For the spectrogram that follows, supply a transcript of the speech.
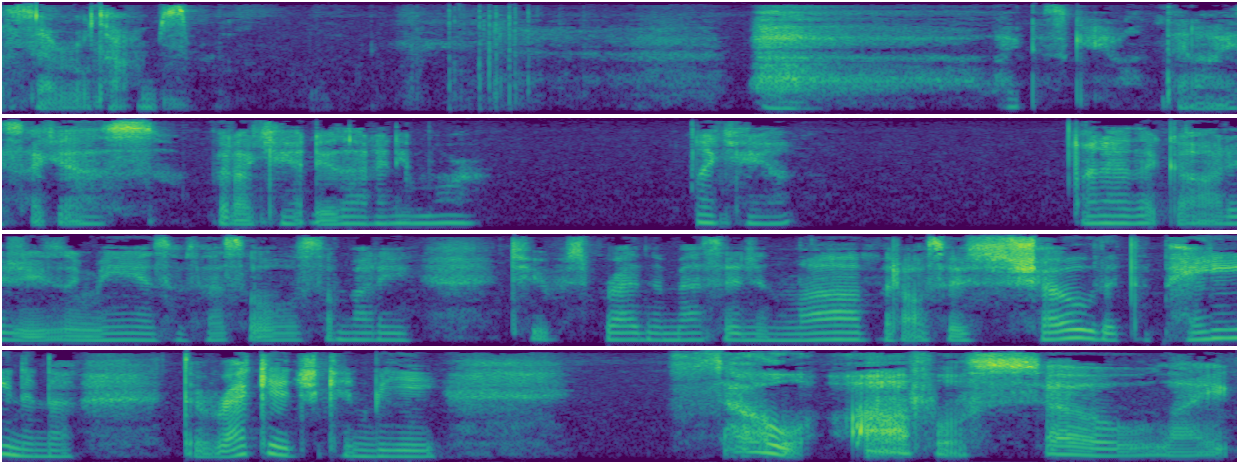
several times. I like to skate on thin ice, I guess, but I can't do that anymore. I can't. I know that God is using me as a vessel, somebody to spread the message in love, but also show that the pain and the, the wreckage can be so awful, so like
